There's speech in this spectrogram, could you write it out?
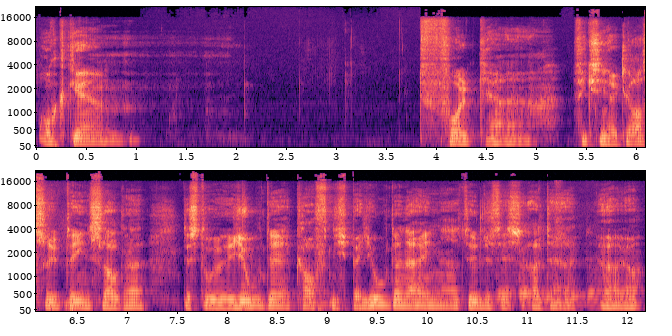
Och uh, folk uh, fick sina glasrutor inslagna. Det stod Jude, Kauf nicht bei Juden ein, naturligtvis. Allt det här. Ja, ja.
